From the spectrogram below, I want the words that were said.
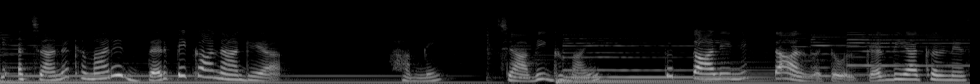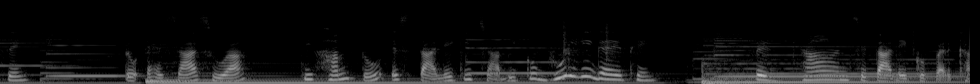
ये अचानक हमारे दर पे कौन आ गया? हमने चाबी घुमाई तो ताले ने टाल मटोल कर दिया खुलने से। तो एहसास हुआ कि हम तो इस ताले की चाबी को भूल ही गए थे। फिर ध्यान से ताले को परखा,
